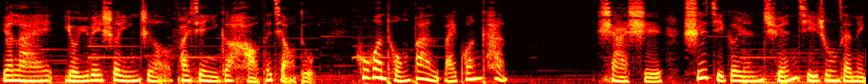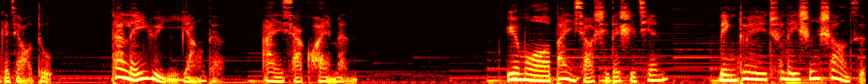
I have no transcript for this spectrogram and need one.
原来有一位摄影者发现一个好的角度，呼唤同伴来观看。霎时，十几个人全集中在那个角度，大雷雨一样的按下快门。约莫半小时的时间，领队吹了一声哨子。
